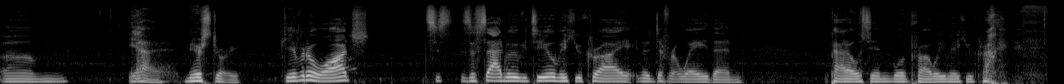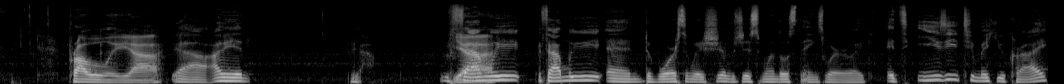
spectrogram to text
um, yeah, Marriage Story. Give it a watch. It's, just, it's a sad movie too. It'll make you cry in a different way than Paddleton will probably make you cry. Probably, yeah. yeah, I mean, yeah. Yeah. Family, family, and divorce and relationship is just one of those things where like it's easy to make you cry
